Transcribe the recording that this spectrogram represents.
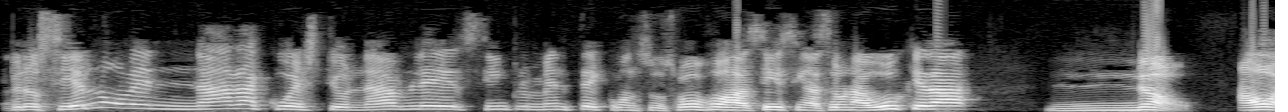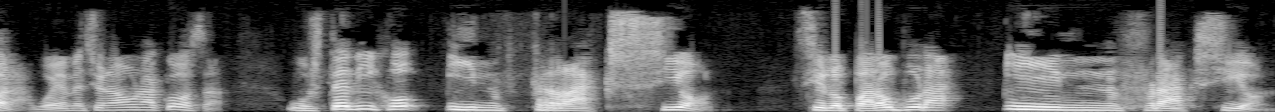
Pero si él no ve nada cuestionable simplemente con sus ojos así sin hacer una búsqueda, no. Ahora, voy a mencionar una cosa. Usted dijo infracción. Si lo paró por una infracción.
